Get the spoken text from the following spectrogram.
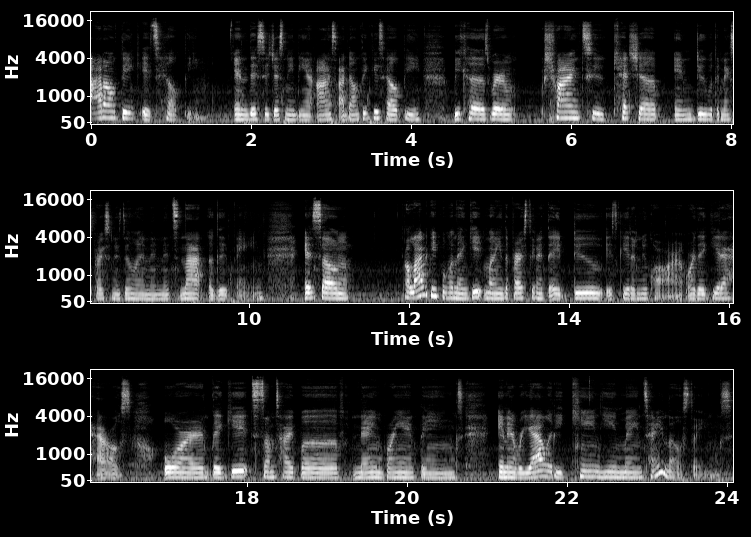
i don't think it's healthy. And this is just me being honest. I don't think it's healthy because we're trying to catch up and do what the next person is doing and it's not a good thing. And so a lot of people when they get money the first thing that they do is get a new car or they get a house or they get some type of name brand things. And in reality can you maintain those things?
